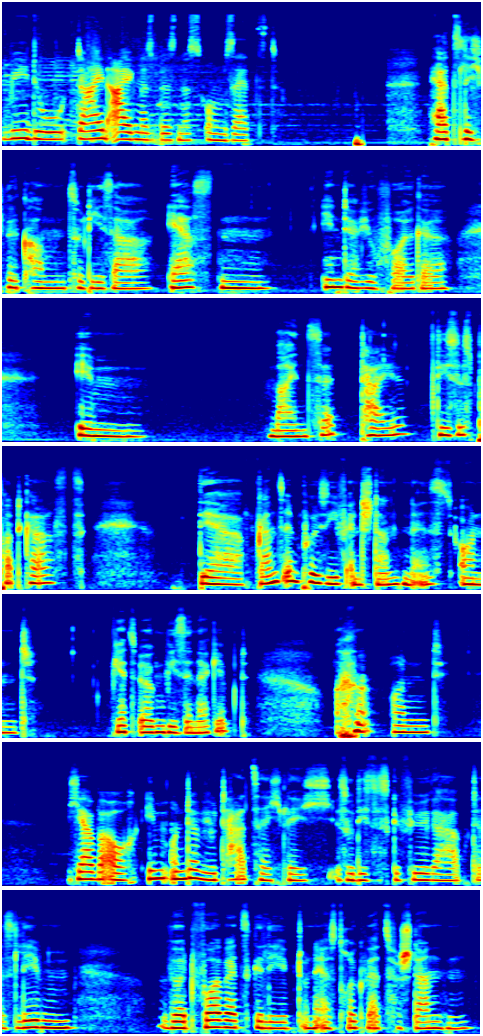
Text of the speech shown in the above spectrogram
wie du dein eigenes Business umsetzt. Herzlich willkommen zu dieser ersten Interviewfolge im Mindset-Teil dieses Podcasts der ganz impulsiv entstanden ist und jetzt irgendwie Sinn ergibt. Und ich habe auch im Interview tatsächlich so dieses Gefühl gehabt, das Leben wird vorwärts gelebt und erst rückwärts verstanden.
